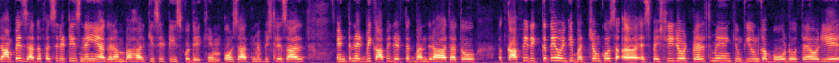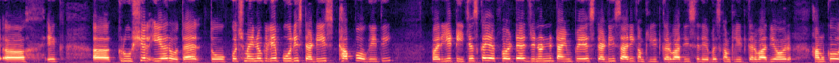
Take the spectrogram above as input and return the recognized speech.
जहाँ पे ज़्यादा फैसिलिटीज़ नहीं है, अगर हम बाहर की सिटीज़ को देखें, और साथ में पिछले साल इंटरनेट भी काफ़ी देर तक बंद रहा था तो काफ़ी दिक्कतें हुई थी बच्चों को स्पेशली जो ट्वेल्थ में हैं, क्योंकि उनका बोर्ड होता है और ये एक क्रूशल ईयर होता है तो कुछ महीनों के लिए पूरी स्टडीज़ ठप हो गई थी। पर ये टीचर्स का एफर्ट है, जिन्होंने टाइम पे स्टडी सारी कंप्लीट करवा दी सिलेबस कंप्लीट करवा दिया और हमको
